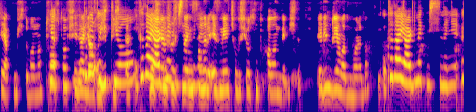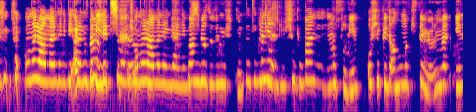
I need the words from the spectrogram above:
şey yapmıştı bana. Tuhaf tuhaf Ne şeyler kadar yazmıştı ayıp ya. işte. O kadar Boş yardım etmişsin. insanları ezmeye çalışıyorsun falan demişti. Dediğini duyamadım bu arada. O kadar yardım etmişsin hani. ona rağmen hani bir aranızda bir Evet. iletişim olmuş. Ona rağmen engellemiş. Ben biraz üzülmüştüm. Ne tabii Hani ki üzülür. çünkü ben nasıl diyeyim o şekilde anılmak istemiyorum ve yeni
